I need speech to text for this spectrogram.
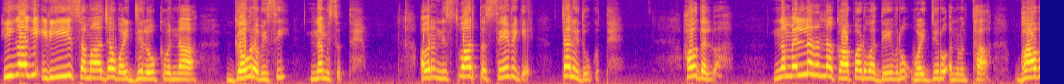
ಹೀಗಾಗಿ ಇಡೀ ಸಮಾಜ ವೈದ್ಯ ಲೋಕವನ್ನು ಗೌರವಿಸಿ ನಮಿಸುತ್ತೆ. ಅವರ ನಿಸ್ವಾರ್ಥ ಸೇವೆಗೆ ತಲೆದೂಗುತ್ತೆ. ಹೌದಲ್ವಾ? ನಮ್ಮೆಲ್ಲರನ್ನ ಕಾಪಾಡುವ ದೇವರು ವೈದ್ಯರು ಅನ್ನುವಂಥ ಭಾವ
